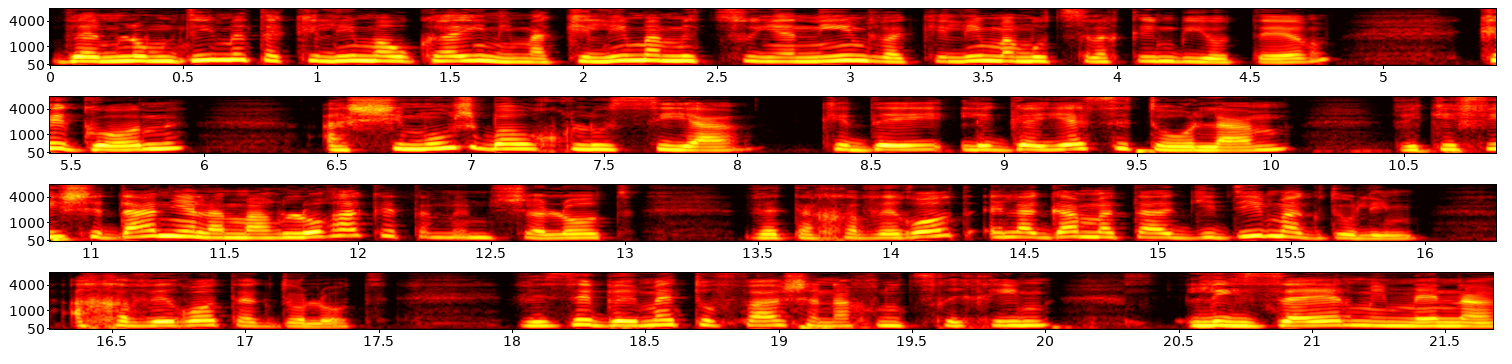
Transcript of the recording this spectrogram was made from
והם לומדים את הכלים האוקראינים, הכלים המצוינים והכלים המוצלחים ביותר, כגון השימוש באוכלוסייה כדי לגייס את העולם, וכפי שדניאל אמר, לא רק את הממשלות ואת החברות, אלא גם התאגידים הגדולים, החברות הגדולות. וזה באמת תופעה שאנחנו צריכים להיזהר ממנה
